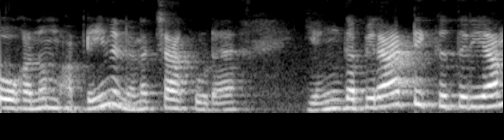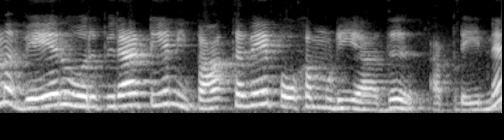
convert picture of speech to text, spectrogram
போகணும் அப்படின்னு நினச்சா கூட எங்கள் பிராட்டிக்கு தெரியாமல் வேறு ஒரு பிராட்டியை நீ பார்க்கவே போக முடியாது அப்படின்னு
